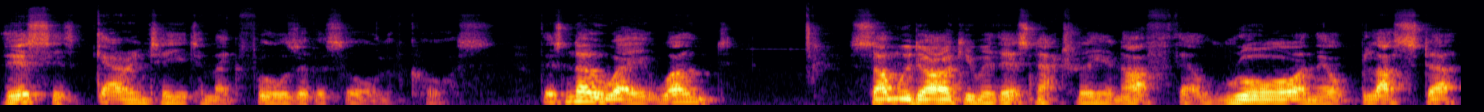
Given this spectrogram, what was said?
This is guaranteed to make fools of us all, of course. There's no way it won't. Some would argue with this, naturally enough. They'll roar and they'll bluster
